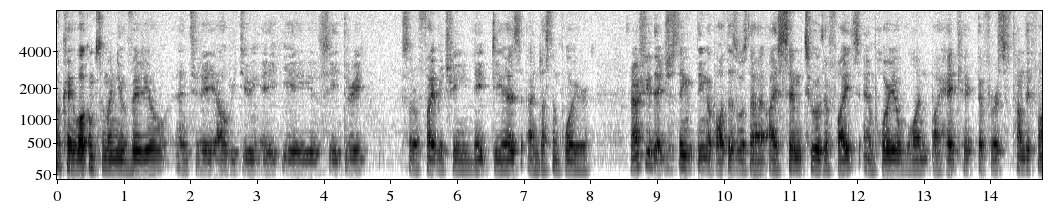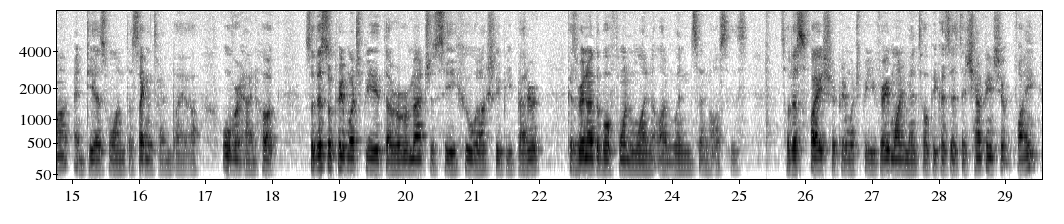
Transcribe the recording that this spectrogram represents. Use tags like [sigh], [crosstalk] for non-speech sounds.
Okay, welcome to my new video and today I'll be doing a EA UFC 3 sort of fight between Nate Diaz and Dustin Poirier. And actually the interesting thing about this was that I simmed two of the fights and Poirier won by head kick the first time they fought and Diaz won the second time by a overhand hook. So this will pretty much be the rubber match to see who will actually be better because right now they're both 1-1 on wins and losses. So this fight should pretty much be very monumental because it's a championship fight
